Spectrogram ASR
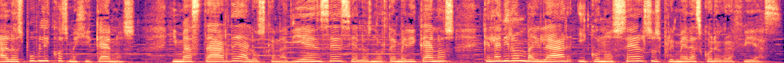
a los públicos mexicanos, y más tarde a los canadienses y a los norteamericanos que la vieron bailar y conocer sus primeras coreografías.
